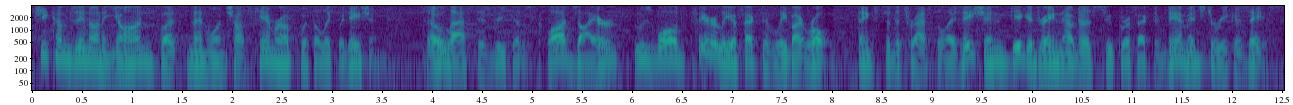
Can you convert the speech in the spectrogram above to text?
She comes in on a yawn, but then one shots Camerupt with a liquidation. So last is Rika's Clodsire, who's walled fairly effectively by Roll. Thanks to the Terastallization, Giga Drain now does super effective damage to Rika's ace.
